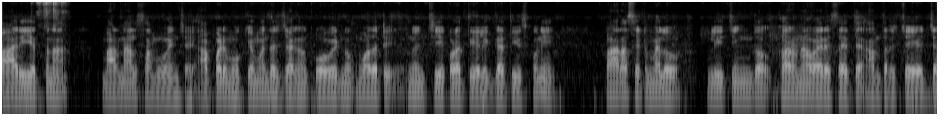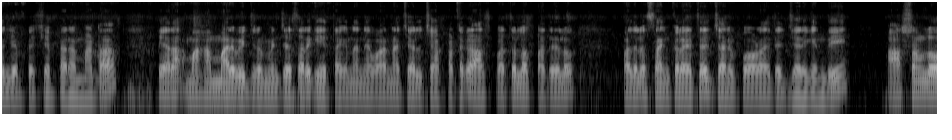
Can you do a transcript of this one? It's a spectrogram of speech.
భారీ ఎత్తున మరణాలు సంభవించాయి. అప్పటి ముఖ్యమంత్రి జగన్ కోవిడ్ను మొదటి నుంచి కూడా తేలిగ్గా తీసుకుని పారాసిటమాల్ బ్లీచింగ్తో కరోనా వైరస్ అయితే అంతరి చేయొచ్చు అని చెప్పేసి చెప్పారన్నమాట. తీరా మహమ్మారి విజృంభించేసరికి తగిన నివారణ చర్యలు చేపట్టగా ఆసుపత్రిలో పదిలో పదిల సంఖ్యలో అయితే చనిపోవడం అయితే జరిగింది. రాష్ట్రంలో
